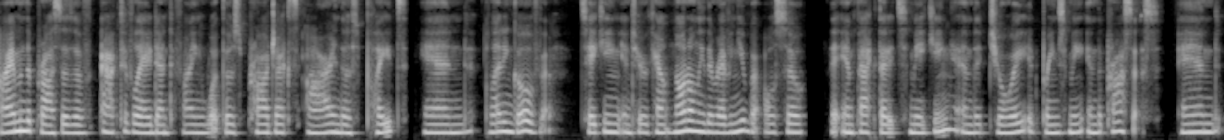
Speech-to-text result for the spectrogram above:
I'm in the process of actively identifying what those projects are in those plates and letting go of them, taking into account not only the revenue, but also the impact that it's making and the joy it brings me in the process. And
